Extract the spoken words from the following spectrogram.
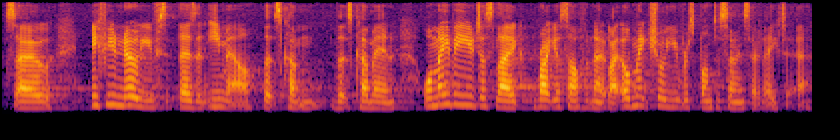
So if you know there's an email that's come, that's come in, well, maybe you just like write yourself a note, like, oh, make sure you respond to so-and-so later.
